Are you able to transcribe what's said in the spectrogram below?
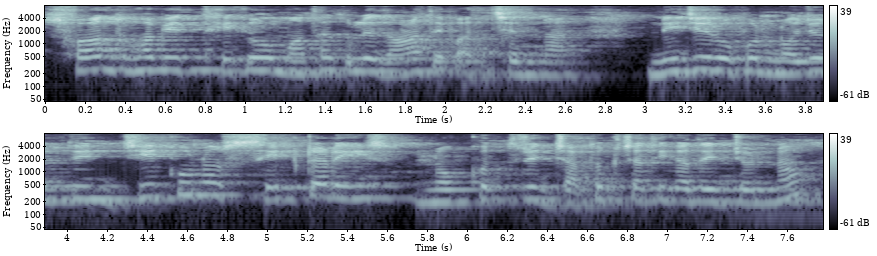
সৎভাবে থেকেও মাথা তুলে দাঁড়াতে পারছেন না। নিজের ওপর নজর দিন, যে কোনো সেক্টরেই নক্ষত্রের জাতক জাতিকাদের জন্য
